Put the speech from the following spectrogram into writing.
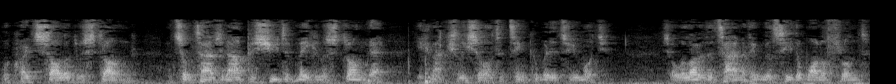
we're quite solid, we're strong. And sometimes in our pursuit of making us stronger, you can actually sort of tinker with it too much. So a lot of the time I think we'll see the one up front,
